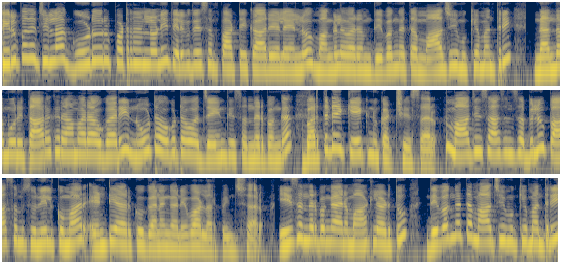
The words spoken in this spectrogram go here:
తిరుపతి జిల్లా గూడూరు పట్టణంలోని తెలుగుదేశం పార్టీ కార్యాలయంలో మంగళవారం దివంగత మాజీ ముఖ్యమంత్రి నందమూరి తారక రామారావు గారి నూట ఒకటవ జయంతి సందర్భంగా బర్త్డే కేక్ను కట్ చేశారు. మాజీ శాసనసభ్యులు పాసం సునీల్ కుమార్ ఎన్టీఆర్కు ఘనంగా నివాళులర్పించారు. ఈ సందర్భంగా ఆయన మాట్లాడుతూ దివంగత మాజీ ముఖ్యమంత్రి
